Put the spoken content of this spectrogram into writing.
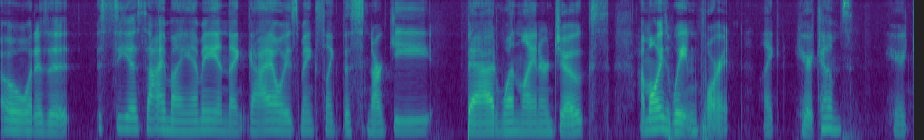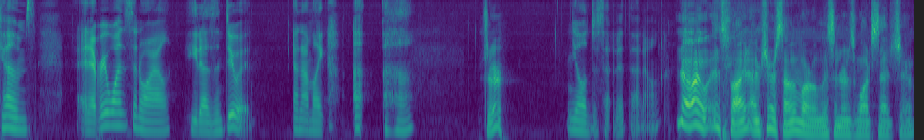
oh, what is it? CSI Miami, and that guy always makes like the snarky, bad one liner jokes. I'm always waiting for it. Like, here it comes. Here it comes. And every once in a while, he doesn't do it. And I'm like, uh huh. Sure. You'll just edit that out. No, it's fine. I'm sure some of our listeners watch that show.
